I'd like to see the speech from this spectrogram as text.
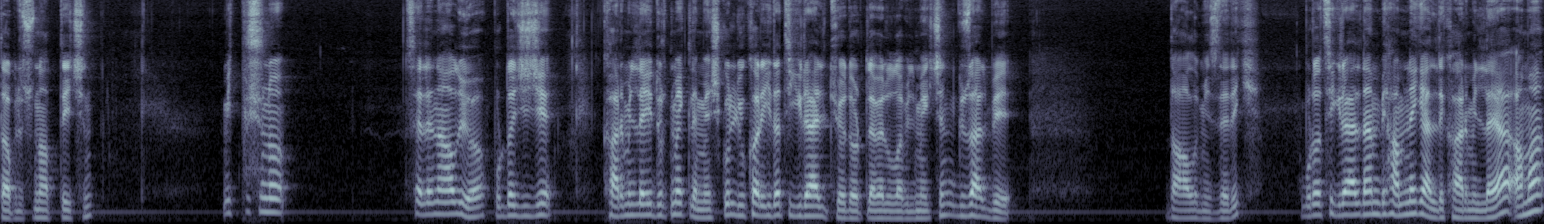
W'sunu attığı için. Mid Selena alıyor. Burada Cici Carmilla'yı dürtmekle meşgul. Yukarıyı da Tigreal itiyor 4 level olabilmek için. Güzel bir dağılım izledik. Burada Tigreal'den bir hamle geldi Carmilla'ya ama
